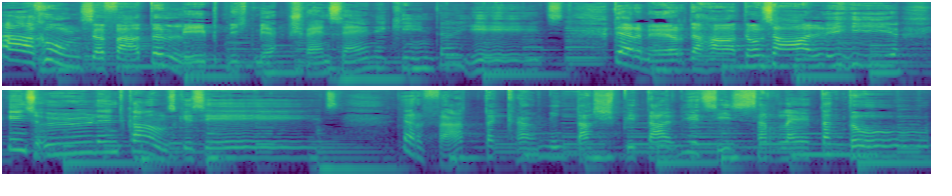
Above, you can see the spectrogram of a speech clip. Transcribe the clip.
Ach, unser Vater lebt nicht mehr, schreien seine Kinder jetzt. Der Mörder hat uns alle hier ins Elend ganz gesetzt. Der Vater kam in das Spital, jetzt ist er leider tot.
